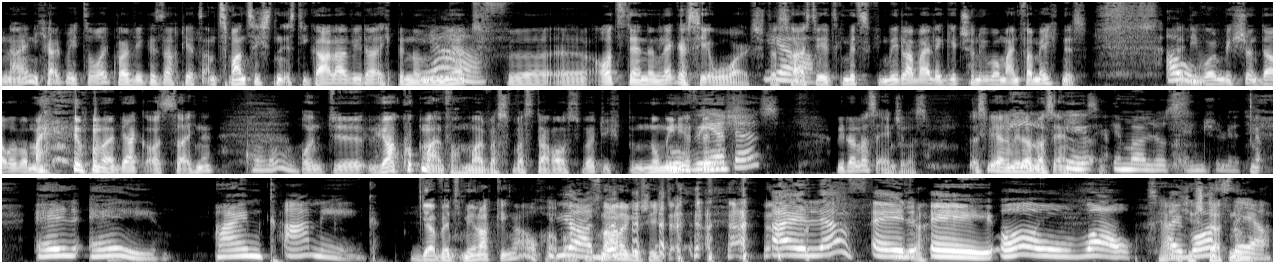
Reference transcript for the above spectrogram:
nein, ich halte mich zurück, weil wie gesagt, jetzt am 20. ist die Gala wieder. Ich bin nominiert Ja. für äh, Outstanding Legacy Award. Das Ja. heißt, jetzt mit, mittlerweile geht schon über mein Vermächtnis. Oh. Äh, die wollen mich schon darüber mein, über mein Werk auszeichnen. Oh. Und äh, ja, gucken wir einfach mal, was was daraus wird. Ich bin Wo nominiert bin wäre das? Wieder Los Angeles. Das wäre wieder Los Angeles. Ja, Immer Los Angeles. Ja. L.A. I'm coming. Ja wenn es mir nach ginge auch, aber Ja, das ist eine ne? andere Geschichte. I love L.A. Oh, wow. Ist eine I was Stadt, ne? there.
